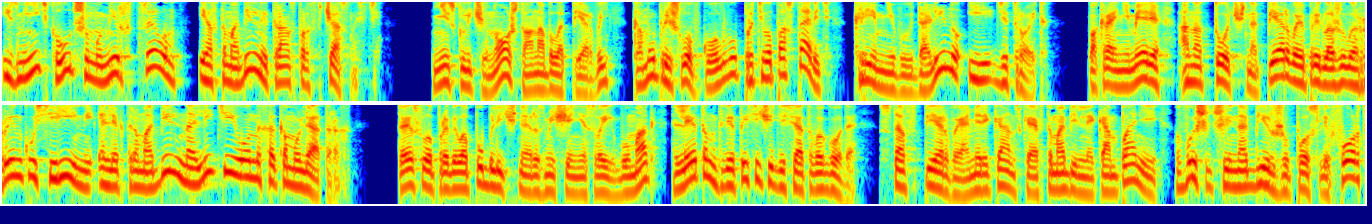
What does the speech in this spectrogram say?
изменить к лучшему мир в целом и автомобильный транспорт в частности. Не исключено, что она была первой, кому пришло в голову противопоставить Кремниевую долину и Детройт. По крайней мере, она точно первая предложила рынку серийный электромобиль на литий-ионных аккумуляторах, Тесла провела публичное размещение своих бумаг летом 2010 года, став первой американской автомобильной компанией, вышедшей на биржу после Ford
